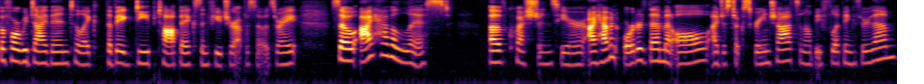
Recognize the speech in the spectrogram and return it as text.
before we dive into like the big deep topics in future episodes, right? So I have a list of questions here. I haven't ordered them at all. I just took screenshots and I'll be flipping through them.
